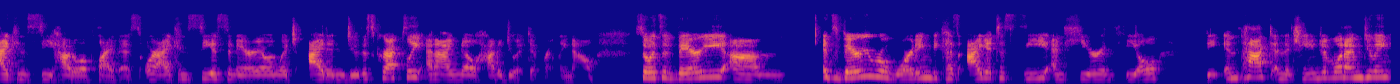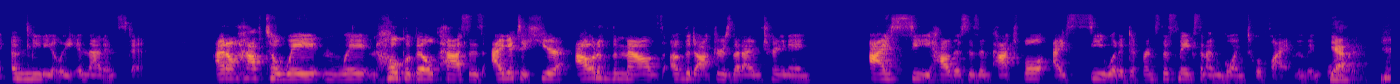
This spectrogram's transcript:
I can see how to apply this, or I can see a scenario in which I didn't do this correctly and I know how to do it differently now. So it's a very, um, it's very rewarding because I get to see and hear and feel the impact and the change of what I'm doing immediately in that instant. I don't have to wait and wait and hope a bill passes. I get to hear out of the mouths of the doctors that I'm training. I see how this is impactful. I see what a difference this makes, and I'm going to apply it moving forward. Yeah.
